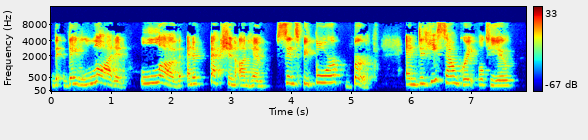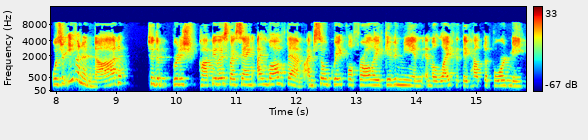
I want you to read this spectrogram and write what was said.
They've lauded love and affection on him since before birth. And did he sound grateful to you? Was there even a nod to the British populace by saying, I love them. I'm so grateful for all they've given me and, and the life that they've helped afford me.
